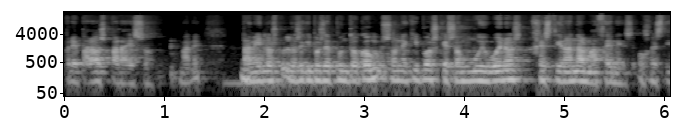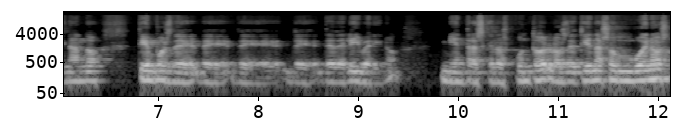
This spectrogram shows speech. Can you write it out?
preparados para eso. ¿vale? También los, equipos de .com son equipos que son muy buenos gestionando almacenes o gestionando tiempos de, de delivery. ¿no? Mientras que los puntos, los de tienda son buenos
